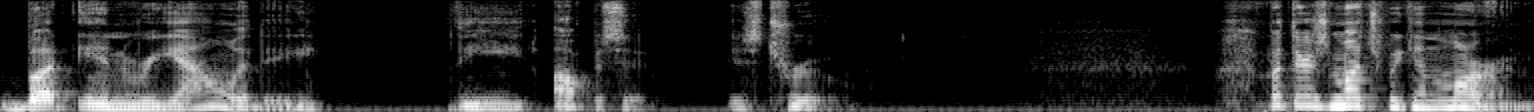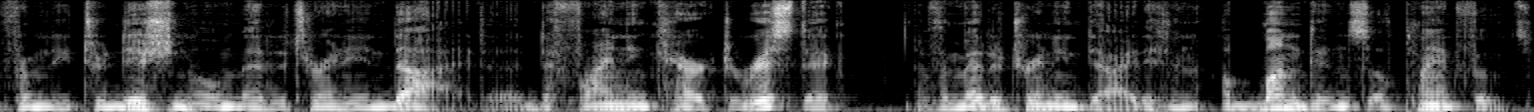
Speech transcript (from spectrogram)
But in reality, the opposite is true. But there's much we can learn from the traditional Mediterranean diet. A defining characteristic of the Mediterranean diet is an abundance of plant foods.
